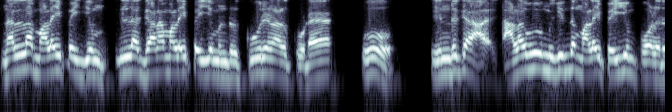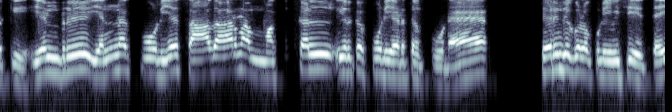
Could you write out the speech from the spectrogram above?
நல்ல மழை பெய்யும் இல்ல கனமழை பெய்யும் என்று கூறினால் கூட ஓ இன்றைக்கு அளவு மிகுந்த மழை பெய்யும் போல இருக்கு என்று எண்ணக்கூடிய சாதாரண மக்கள் இருக்கக்கூடிய இடத்தில் கூட தெரிந்து கொள்ளக்கூடிய விஷயத்தை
